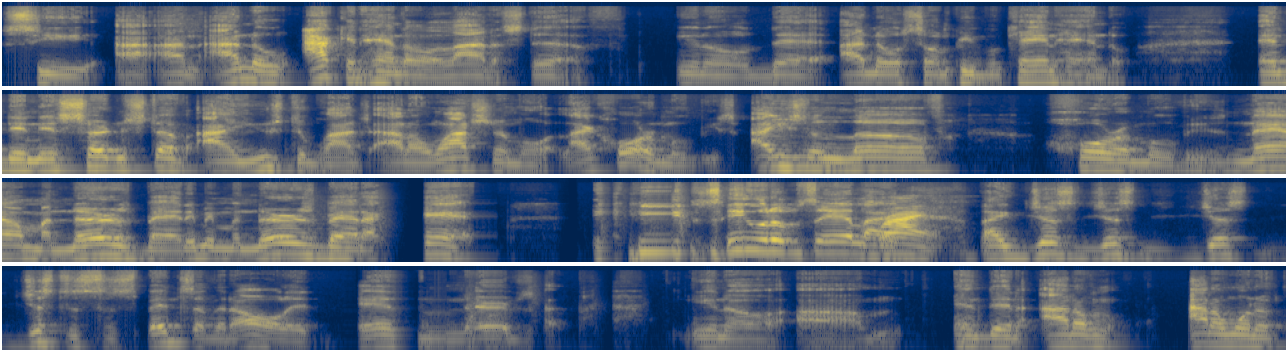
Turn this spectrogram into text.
See, I, I I know I can handle a lot of stuff. You know that I know some people can handle. And then there's certain stuff I used to watch, I don't watch no more, like horror movies. I used mm-hmm. to love horror movies. Now my nerves bad. I mean, my nerves bad. I can't. you see what I'm saying? Like, right. like just, just, just, just the suspense of it all. It and nerves up, you know. Um, and then I don't, I don't want to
